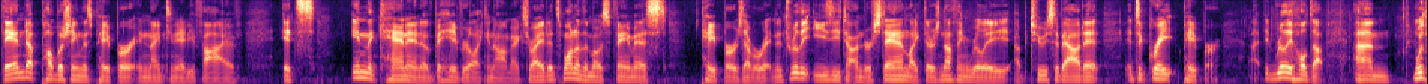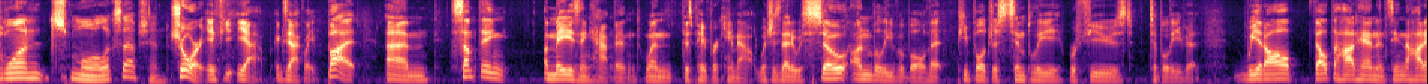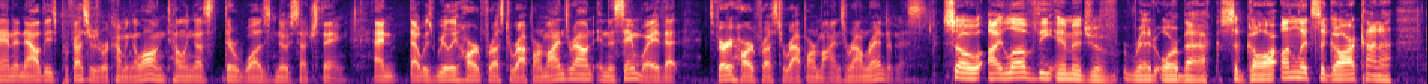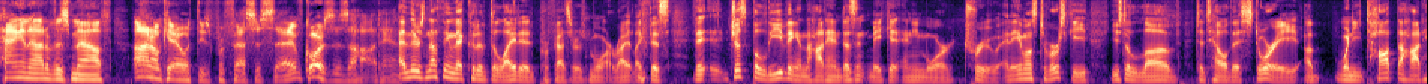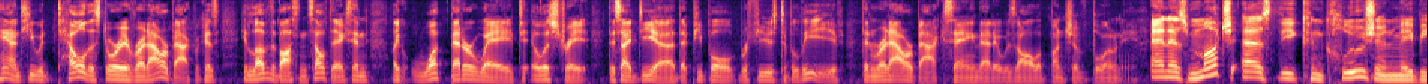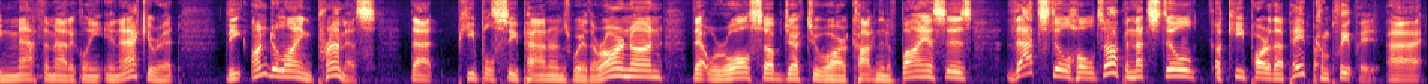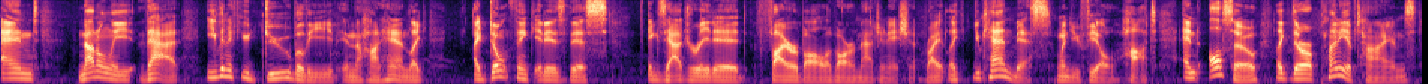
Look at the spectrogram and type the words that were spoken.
they end up publishing this paper in 1985. It's in the canon of behavioral economics, right? It's one of the most famous papers ever written. It's really easy to understand. Like, there's nothing really obtuse about it. It's a great paper. It really holds up. Um, with one small exception. Sure, if you, yeah, exactly. But um, something amazing happened when this paper came out, which is that it was so unbelievable that people just simply refused to believe it. We had all felt the hot hand and seen the hot hand, and now these professors were coming along telling us there was no such thing. And that was really hard for us to wrap our minds around in the same way that it's very hard for us to wrap our minds around randomness. So I love the image of Red Auerbach, cigar, unlit cigar, kind of hanging out of his mouth. I don't care what these professors say. Of course, there's a hot hand. And there's nothing that could have delighted professors more, right? Like this, the, just believing in the hot hand doesn't make it any more true. And Amos Tversky used to love to tell this story. Uh, when he taught the hot hand, he would tell the story of Red Auerbach because he loved the Boston Celtics. And like, what better way to illustrate this idea that people refuse to believe than Red Auerbach saying that it was all a bunch of baloney? And as much as the conclusion may be mathematically inaccurate, the underlying premise that people see patterns where there are none, that we're all subject to our cognitive biases. That still holds up, and that's still a key part of that paper. Completely. Uh, and not only that, even if you do believe in the hot hand, like, I don't think it is this exaggerated fireball of our imagination, right? Like you can miss when you feel hot. And also, like there are plenty of times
